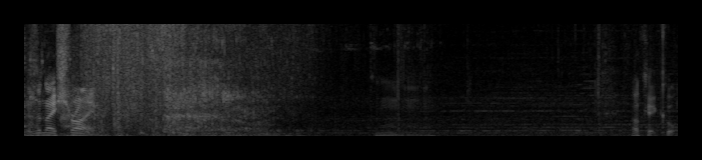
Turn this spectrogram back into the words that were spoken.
There's a nice shrine. Okay, cool.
